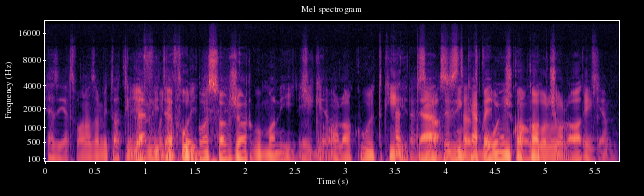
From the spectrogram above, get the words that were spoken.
ezért van az, amit Attila említett. Ugye a futballszakzsargonban így igen. alakult ki, hát persze, tehát ez inkább egy munkakapcsolat. Igen.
